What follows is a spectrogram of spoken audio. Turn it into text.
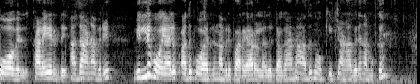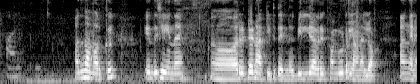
പോവരുത് കളയരുത്. അതാണ് അവർ ബില്ല് പോയാലും അത് പോകരുതെന്ന് അവർ പറയാറുള്ളത് കേട്ടോ കാരണം അത് നോക്കിയിട്ടാണ് അവർ നമുക്ക് അത് നമുക്ക് എന്ത് ചെയ്യുന്നത് റിട്ടേൺ ആക്കിയിട്ട് തരുന്നത്. ബില്ല് അവർ കമ്പ്യൂട്ടറിലാണല്ലോ അങ്ങനെ.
